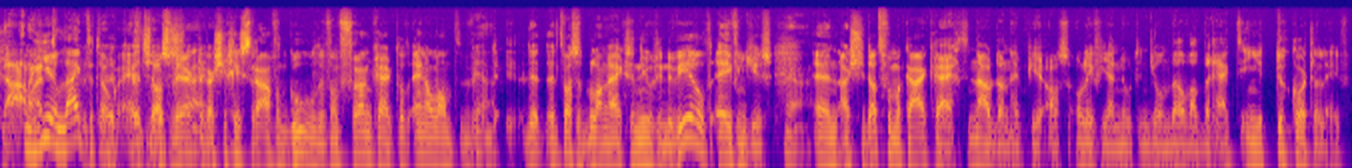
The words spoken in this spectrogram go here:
Ja, maar, hier lijkt het ook het, echt Het zo was te werkelijk, als je gisteravond googelde van Frankrijk tot Engeland. Ja. Het was het belangrijkste nieuws in de wereld eventjes. Ja. En als je dat voor elkaar krijgt, nou dan heb je als Olivia Newton-John wel wat bereikt in je te korte leven.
